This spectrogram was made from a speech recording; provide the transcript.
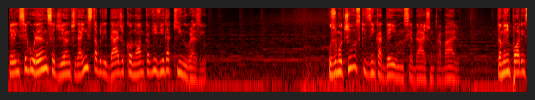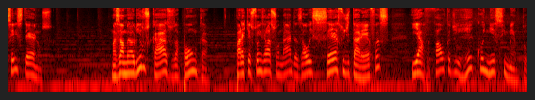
pela insegurança diante da instabilidade econômica vivida aqui no Brasil. Os motivos que desencadeiam a ansiedade no trabalho também podem ser externos, mas a maioria dos casos aponta para questões relacionadas ao excesso de tarefas e à falta de reconhecimento.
